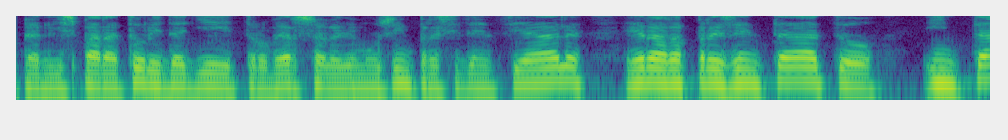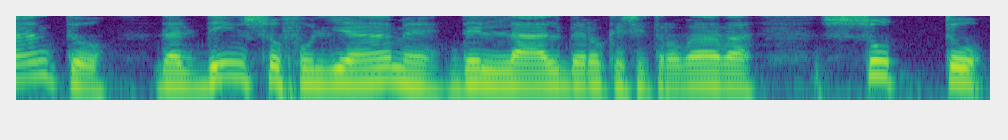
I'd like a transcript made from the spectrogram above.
per gli sparatori da dietro verso la limousine presidenziale era rappresentato intanto dal denso fogliame dell'albero che si trovava sotto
